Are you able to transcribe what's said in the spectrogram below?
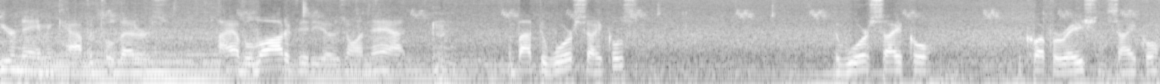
your name in capital letters. I have a lot of videos on that about the war cycles, the war cycle, the corporation cycle.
